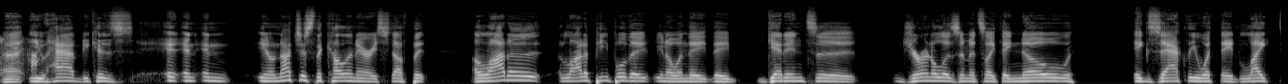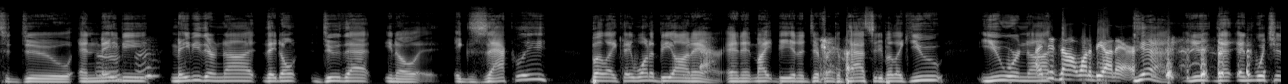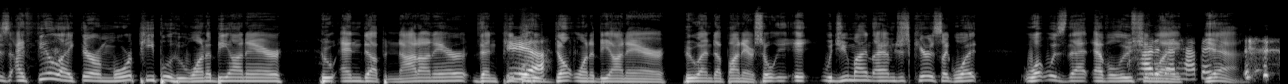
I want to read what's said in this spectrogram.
uh, you have because and and you know not just the culinary stuff but a lot of a lot of people they you know when they they get into journalism it's like they know exactly what they'd like to do and maybe Mhm. maybe they're not they don't do that you know exactly but like they want to be on air and it might be in a different capacity but like you you were not I did not want to be on air. yeah, you, that, and which is, I feel like there are more people who want to be on air who end up not on air than people Yeah. who don't want to be on air who end up on air. So, it, would you mind? I'm just curious, like what what was that evolution that like? happen? Yeah,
